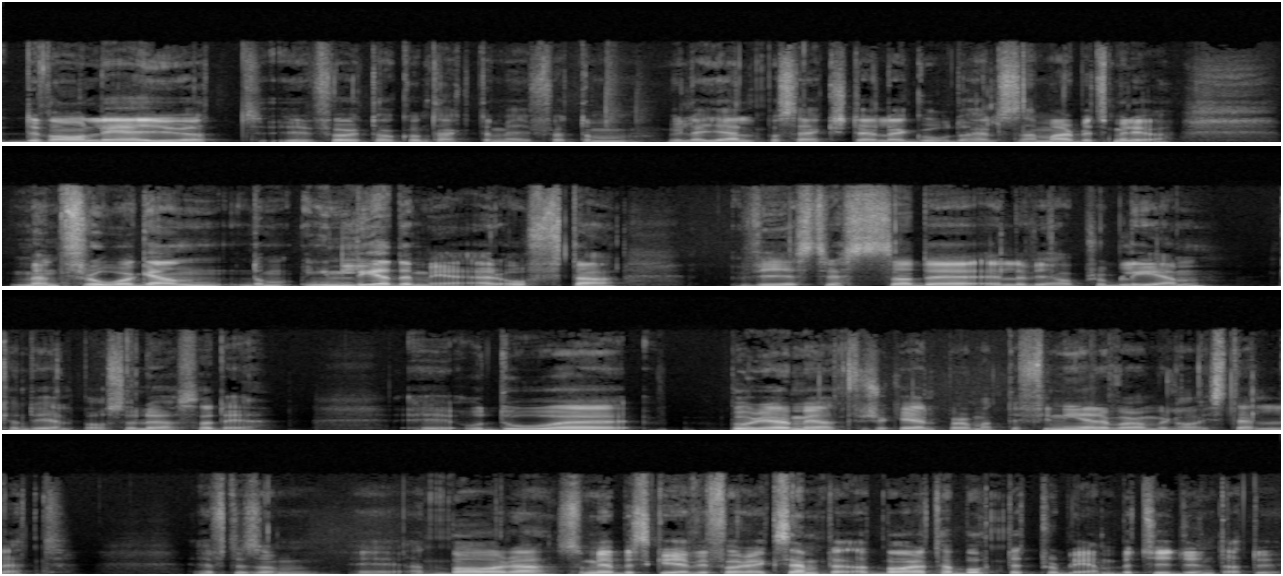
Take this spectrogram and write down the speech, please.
det vanliga är ju att eh, företag kontaktar mig för att de vill ha hjälp att säkerställa god och hälsosam arbetsmiljö. Men frågan de inleder med är ofta Vi är stressade eller vi har problem. Kan du hjälpa oss att lösa det? Eh, och då börjar jag med att försöka hjälpa dem att definiera vad de vill ha istället. Eftersom eh, att bara, som jag beskrev i förra exemplet, att bara ta bort ett problem betyder inte att du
